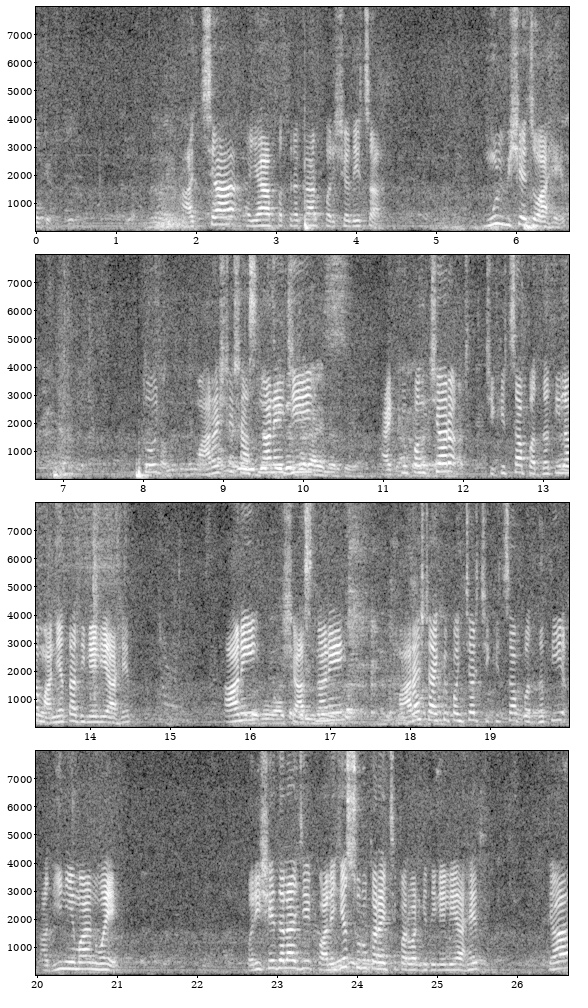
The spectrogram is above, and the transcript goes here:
ओके. आजच्या या पत्रकार परिषदेचा मूळ विषय जो आहे तो महाराष्ट्र शासनाने जी ॲक्युपंक्चर चिकित्सा पद्धतीला मान्यता दिलेली आहे आणि शासनाने महाराष्ट्र ॲक्युपंक्चर चिकित्सा पद्धती अधिनियमान्वये परिषदेला जे कॉलेजेस सुरू करायची परवानगी दिलेली आहेत त्या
